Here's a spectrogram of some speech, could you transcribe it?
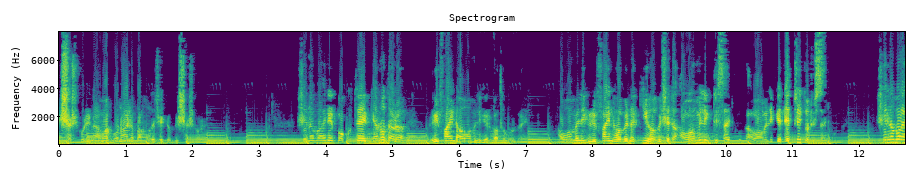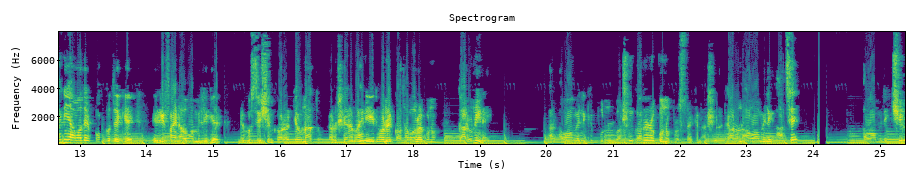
বিশ্বাস করি না, আমার মনে হয় না বাংলাদেশে কেউ বিশ্বাস করে সেনাবাহিনীর পক্ষ থেকে কেন তারা রিফাইন্ড আওয়ামী লীগের কথা বলবে? আওয়ামী লীগ রিফাইন্ড হবে না, কি হবে সেটা আওয়ামী লীগ ডিসাইড করবে, আওয়ামী লীগের নেতৃত্ব ডিসাইড করবে। সেনাবাহিনী আমাদের পক্ষ থেকে রিফাইন্ড আওয়ামী লীগের নেগোসিয়েশন করার কেউ না তো, কারণ সেনাবাহিনী এই ধরনের কথা বলার কোনো কারণই নাই। আর আওয়ামী লীগকে পুনর্বাসন করারও কোনো প্রশ্ন এখানে আসে না, কারণ আওয়ামী লীগ আছে, আওয়ামী লীগ ছিল,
